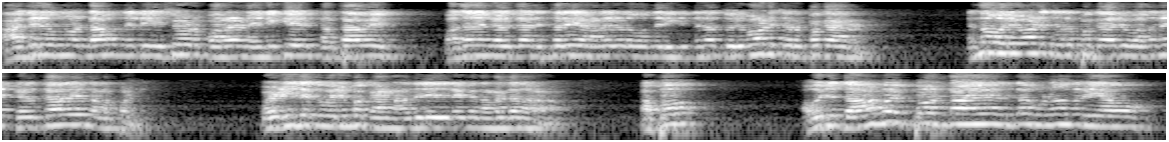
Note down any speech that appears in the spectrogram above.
ആഗ്രഹമൊന്നും ഉണ്ടാവുന്നില്ല. ഈശോയോട് പറയണം എനിക്ക് കർത്താവ് വചനം കേൾക്കാൻ ഇത്രയും ആളുകൾ വന്നിരിക്കും ഇതിനകത്ത് ഒരുപാട് ചെറുപ്പക്കാരുണ്ട്. എന്നാൽ ഒരുപാട് ചെറുപ്പക്കാർ വചനം കേൾക്കാതെ നടപ്പുണ്ട്. വഴിയിലൊക്കെ വരുമ്പോ കാണാം അതിലേതിലൊക്കെ നടക്കുന്ന കാണാം അപ്പോ ഒരു ദാഹം ഇപ്പൊ ഉണ്ടായാൽ എന്താ ഗുണമെന്നറിയാമോ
